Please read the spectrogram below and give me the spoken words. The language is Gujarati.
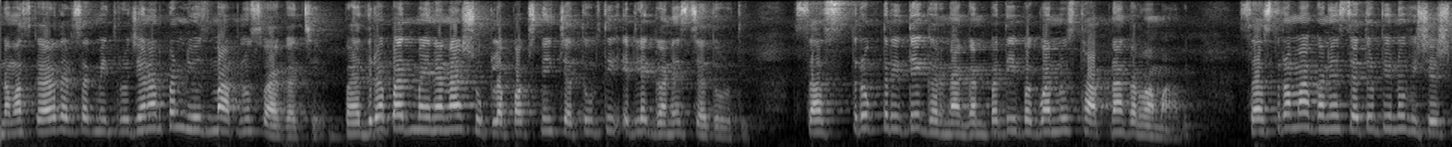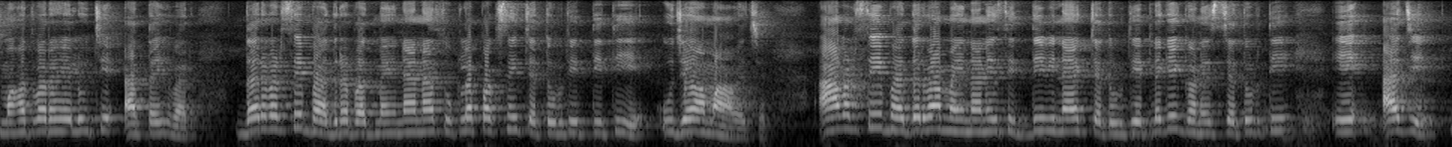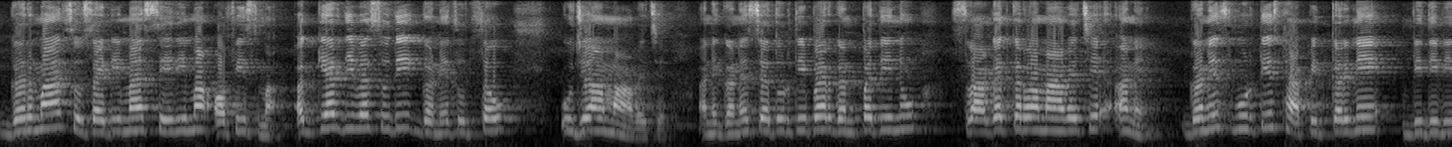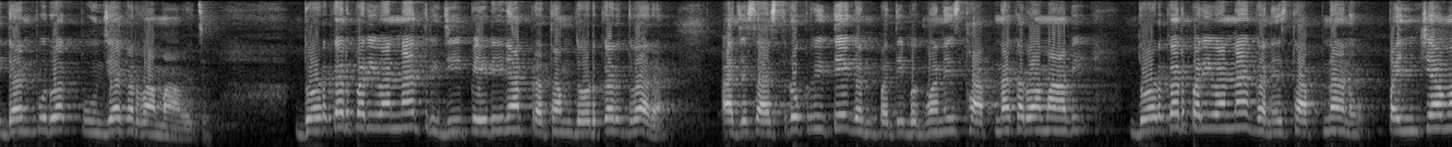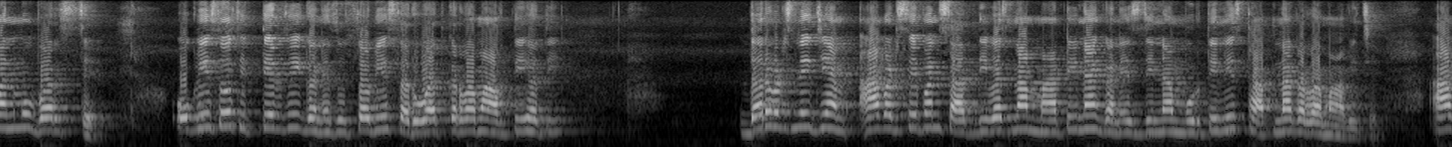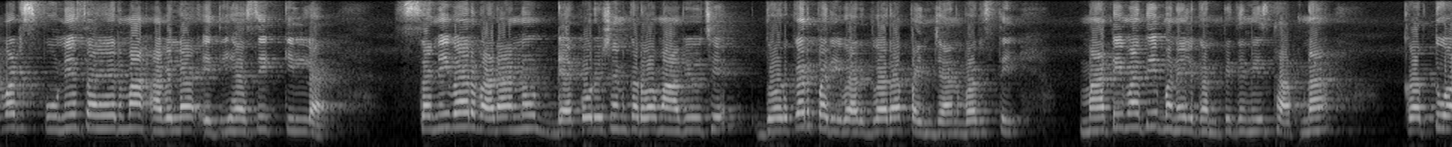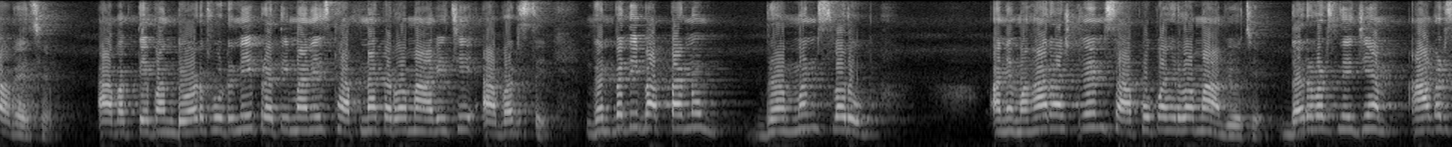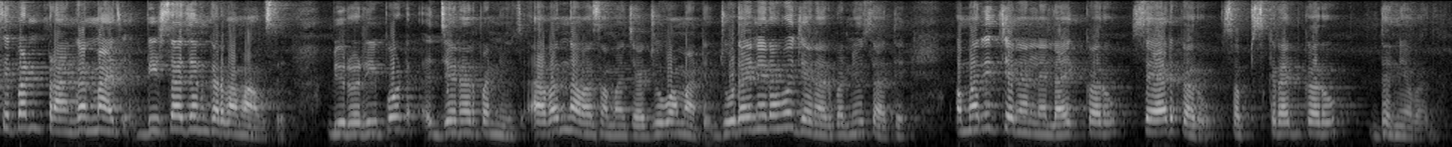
નમસ્કાર દર્શક મિત્રો, જનાર્પણ ન્યૂઝમાં આપનું સ્વાગત છે. ભાદ્રપદ મહિનાના શુક્લ પક્ષની ચતુર્થી એટલે ગણેશ ચતુર્થી. શાસ્ત્રોક્ત રીતે ઘરના ગણપતિ ભગવાનનું સ્થાપના કરવામાં આવી. શાસ્ત્રોમાં ગણેશ ચતુર્થીનું વિશેષ મહત્વ રહેલું છે આ તહેવાર. દર વર્ષે ભાદ્રપદ મહિનાના શુક્લ પક્ષની ચતુર્થી તિથિએ ઉજવવામાં આવે છે. આ વર્ષે ભાદરવા મહિનાની સિદ્ધિ વિનાયક ચતુર્થી એટલે કે ગણેશ ચતુર્થી એ આજે ઘરમાં સોસાયટીમાં, શેરીમાં, ઓફિસમાં અગિયાર દિવસ સુધી ગણેશ ઉત્સવ ઉજવવામાં આવે છે. અને ગણેશ ચતુર્થી પર ગણપતિનું સ્વાગત કરવામાં આવે છે અને ગણેશ મૂર્તિ સ્થાપિત કરીને વિધિ વિધાનપૂર્વક પૂજા કરવામાં આવે છે. ધોળકર પરિવારના ત્રીજી પેઢીના પ્રથમ ધોળકર દ્વારા આજે શાસ્ત્રોક્ત રીતે ગણપતિ ભગવાનની સ્થાપના કરવામાં આવી. ધોળકર પરિવારના ગણેશ સ્થાપનાનું પંચાવનમું વર્ષ છે. ઓગણીસો સિત્તેરથી ગણેશ ઉત્સવની શરૂઆત કરવામાં આવતી હતી. દર વર્ષની જેમ આ વર્ષે પણ સાત દિવસના માટીના ગણેશજીના મૂર્તિની સ્થાપના કરવામાં આવી છે. આ વર્ષ પુણે શહેરમાં આવેલા ઐતિહાસિક કિલ્લા શનિવારવાડાનું ડેકોરેશન કરવામાં આવ્યું છે. ધોળકર પરિવાર દ્વારા પંચાવન વર્ષથી માટીમાંથી બનેલ ગણપતિની સ્થાપના કરતું આવે છે. આ વખતે પણ દોઢ ફૂટની પ્રતિમાની સ્થાપના કરવામાં આવી છે. આ વર્ષે ગણપતિ બાપ્પાનું બ્રાહ્મણ સ્વરૂપ અને મહારાષ્ટ્રને સાફો પહેરવામાં આવ્યો છે. દર વર્ષની જેમ આ વર્ષે પણ પ્રાંગણમાં જ વિસર્જન કરવામાં આવશે. Bureau report Janarpan news. આવા નવા સમાચાર જોવા માટે જોડાઈને રહો જનાર્પણ ન્યૂઝ સાથે. અમારી ચેનલને લાઇક કરો, શેર કરો સબસ્ક્રાઈબ કરો. ધન્યવાદ.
